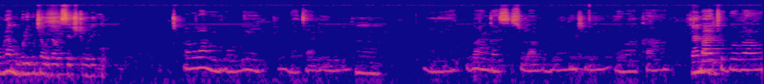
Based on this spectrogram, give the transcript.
obulamu buli butya without sekitoleko obulamu bubi bataliiwo Mm. kubanga sisula bulungi ewaka. Baatugobawo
